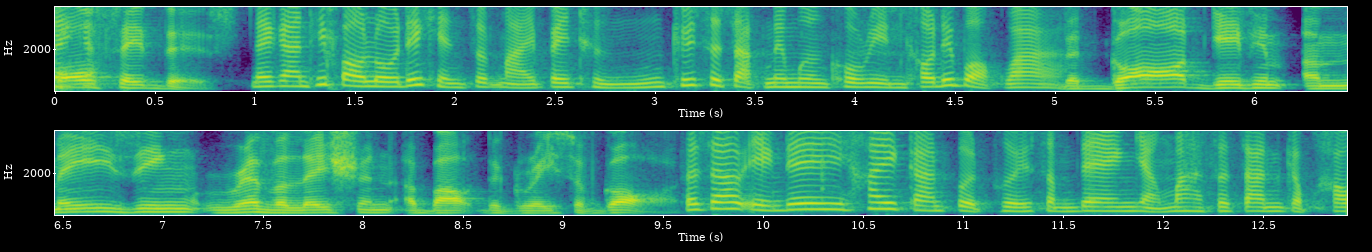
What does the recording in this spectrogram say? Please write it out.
Paul said this ในการที่เปาโลได้เขียนจดหมายไปถึงคริสตจักรในเมืองโครินธ์เขาได้บอกว่า that God gave him amazing revelation about the grace of God. พระเจ้าเองได้ให้การเปิดเผยสำแดงอย่างมหัศจรรย์กับเขา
